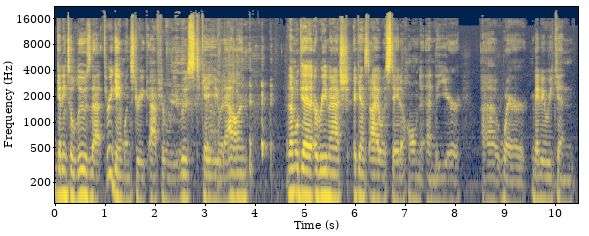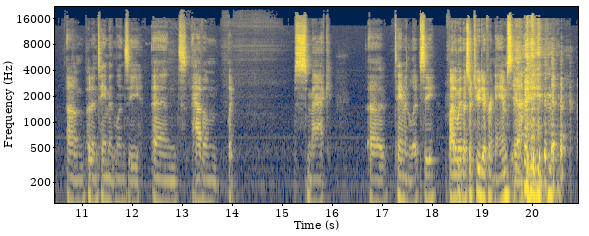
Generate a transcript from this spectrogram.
getting to lose that three game win streak after we lose to KU and Allen. and then we'll get a rematch against Iowa State at home to end the year, uh, where maybe we can um, put in Taman Lindsay and have him like smack uh, Taman Lipsey. By the way, those are two different names. Yeah.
